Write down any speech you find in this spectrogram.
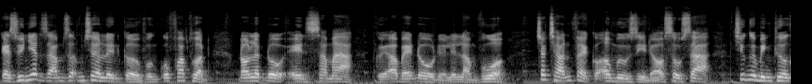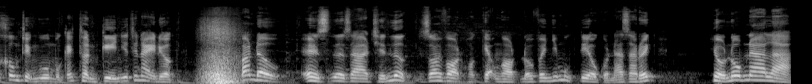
Kẻ duy nhất dám dẫm chân lên cờ vương quốc pháp thuật, đó lật đổ Ensama, cưới Albedo để lên làm vua. Chắc chắn phải có âm mưu gì đó sâu xa, chứ người bình thường không thể ngu một cách thần kỳ như thế này được. Ban đầu, Ens đưa ra chiến lược roi vọt hoặc kẹo ngọt đối với những mục tiêu của Nazarick, Hiểu nôm na là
